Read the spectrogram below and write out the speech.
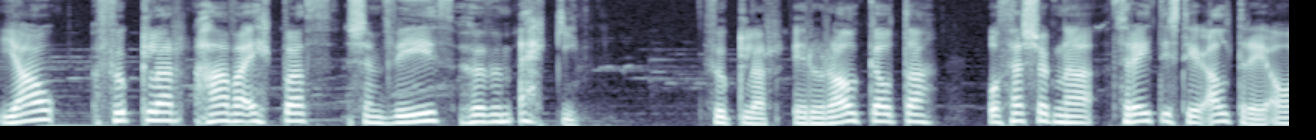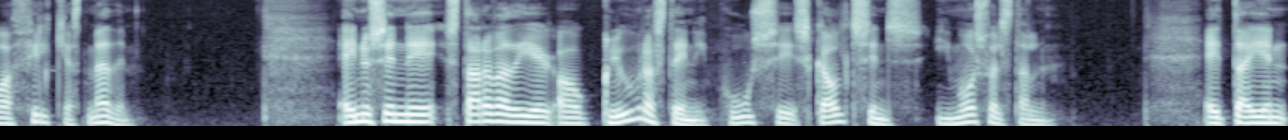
Já, fugglar hafa eitthvað sem við höfum ekki. Fugglar eru ráðgáta og þess vegna þreytist ég aldrei á að fylgjast með þeim. Einu sinni starfaði ég á Gljúrasteini, húsi Skáldsins í Mósfellstalunum. Eitt daginn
